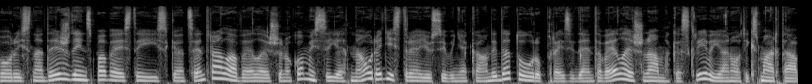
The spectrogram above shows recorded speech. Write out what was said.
Boris Nadeždins pavēstījis, ka Centrālā vēlēšanu komisija nav reģistrējusi viņa kandidatūru prezidenta vēlēšanām, kas Krievijā notiks martā.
